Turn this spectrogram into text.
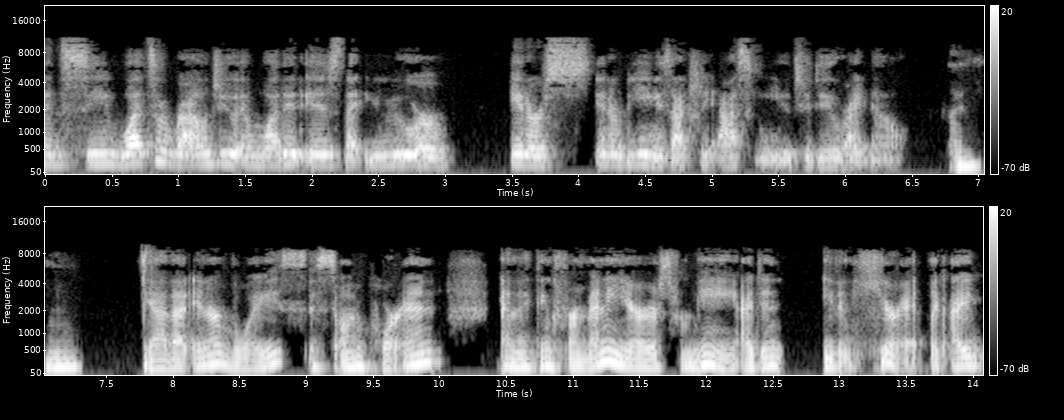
and see what's around you and what it is that your inner inner being is actually asking you to do right now. Mm-hmm. Yeah, that inner voice is so important. And I think for many years, for me, I didn't even hear it. Like I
